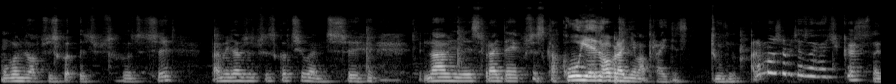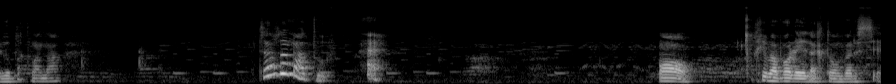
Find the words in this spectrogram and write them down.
Mogłem dwa przeskoczyć. Trzy. Pamiętam, że przeskoczyłem trzy. Dla mnie jest frajda jak przeskakuje. Dobra, nie ma frajdy. Trudno. Ale może być zagrać każdego Pacmana. Z automatów. He. O. Chyba wolę jednak tą wersję.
